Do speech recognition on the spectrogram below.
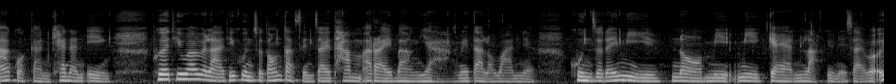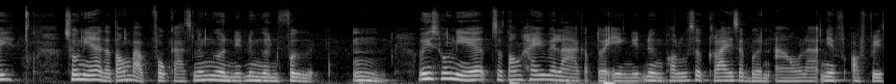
มากกว่ากันแค่นั้นเอง เพื่อที่ว่าเวลาที่คุณจะต้องตัดสินใจทำอะไรบางอย่างในแต่ละวันเนี่ยคุณจะได้มีนอมมีมีแกนหลักอยู่ในใจว่าเอ้ยช่วงนี้อาจจะต้องแบบโฟกัสเรื่องเงินนิดนึงเงินฝืด อืมเอ้ยช่วงนี้จะต้องให้เวลากับตัวเองนิดนึงพอรู้สึกใกล้จะ burnout แล้วเนี่ยออฟฟิศ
